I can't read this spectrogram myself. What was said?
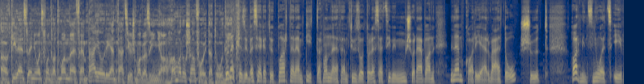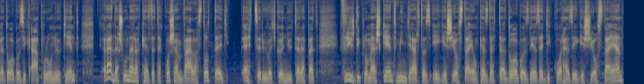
A 98.6 Manna FM pályaorientációs magazinja hamarosan folytatódik. Következő beszélgető partnerem itt a Manna FM tűzoltó leszel című műsorában nem karrierváltó, sőt, 38 éve dolgozik ápolónőként. Ráadásul már a kezdetekkor sem választott egy egyszerű vagy könnyű terepet. Friss diplomásként mindjárt az égési osztályon kezdett el dolgozni az egyik kórház égési osztályán,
